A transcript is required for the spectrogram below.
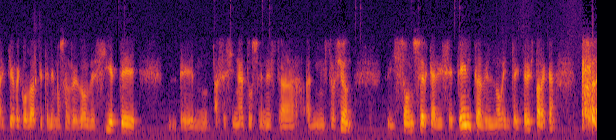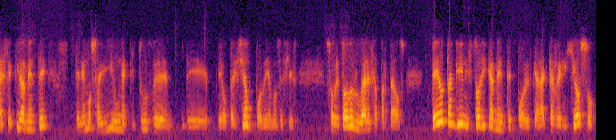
hay que recordar que tenemos alrededor de siete em, asesinatos en esta administración y son cerca de 70 del 93 para acá. Efectivamente, tenemos ahí una actitud de, de, opresión, podríamos decir, sobre todo en lugares apartados, pero también históricamente por el carácter religioso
